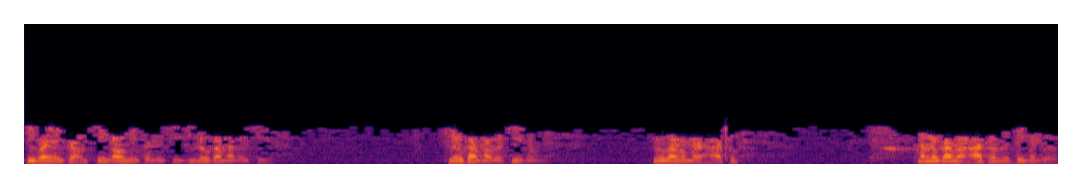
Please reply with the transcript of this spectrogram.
ဒီပါရဲ့ကြောင့်အရှင်ကောင်းနေဆိုလို့ရှိရင်ဒီလောကမှာပဲရှိတယ်ဒီလောကမှာပဲပြည့်စုံတယ်ဒီလောကမှာအာထုနလောကမှာအာထုလို့သိမလို့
